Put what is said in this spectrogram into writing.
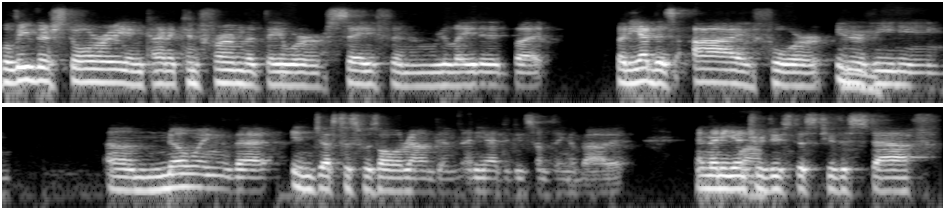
believed their story and kind of confirmed that they were safe and related but but he had this eye for mm. intervening um, knowing that injustice was all around him and he had to do something about it. And then he wow. introduced us to the staff.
